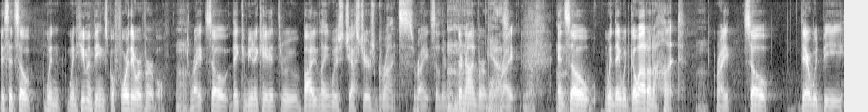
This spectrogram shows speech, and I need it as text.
They said so when when human beings before they were verbal, mm-hmm. right? So they communicated through body language, gestures, grunts, right? So they're mm-hmm. they're nonverbal, yes. right? Yes. Mm-hmm. And so when they would go out on a hunt, mm-hmm. right? So there would be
